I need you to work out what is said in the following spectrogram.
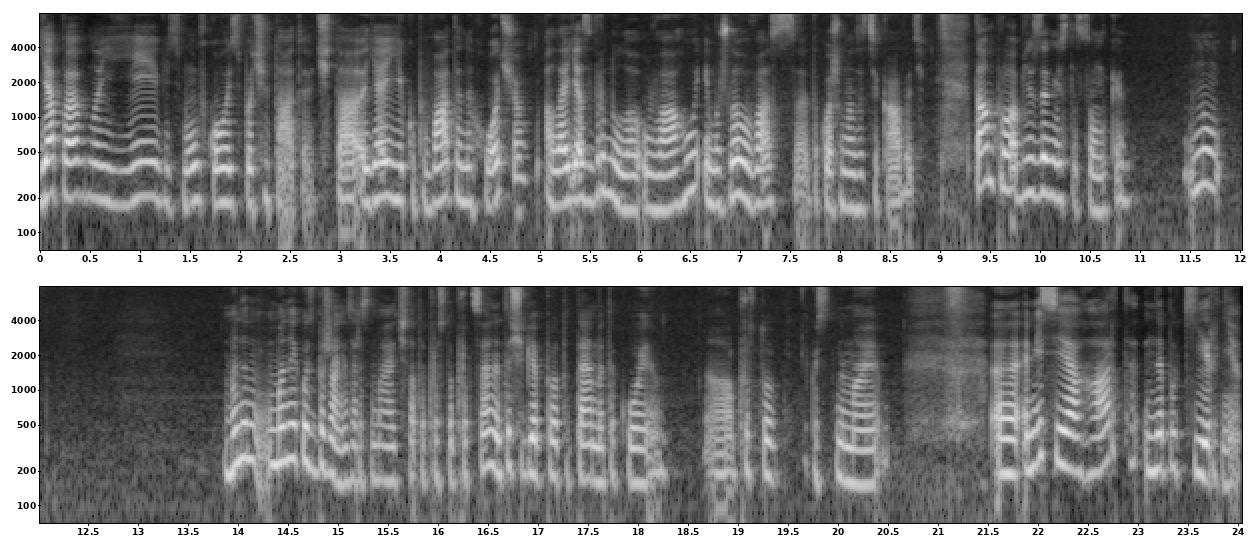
я, певно, її візьму в когось почитати. Чита... Я її купувати не хочу, але я звернула увагу, і, можливо, вас е, також вона зацікавить. Там про аб'юзивні стосунки. Ну, в мене, мене якось бажання зараз немає читати просто про це. Не те, щоб я проти теми такої, а просто якось немає. Е, Емісія Гарт Непокірні.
